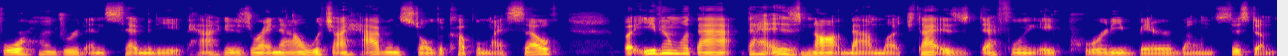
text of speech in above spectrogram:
478 packages right now, which I have installed a couple myself. But even with that, that is not that much. That is definitely a pretty bare bones system.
